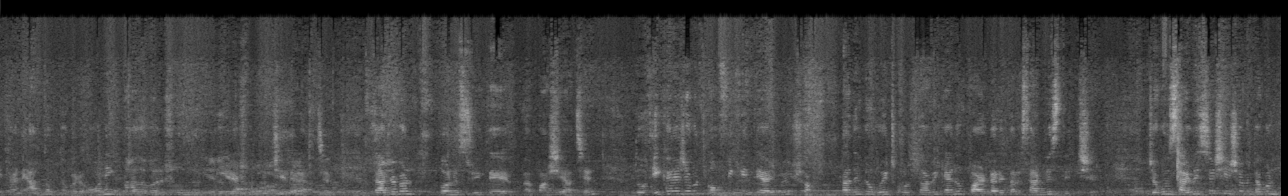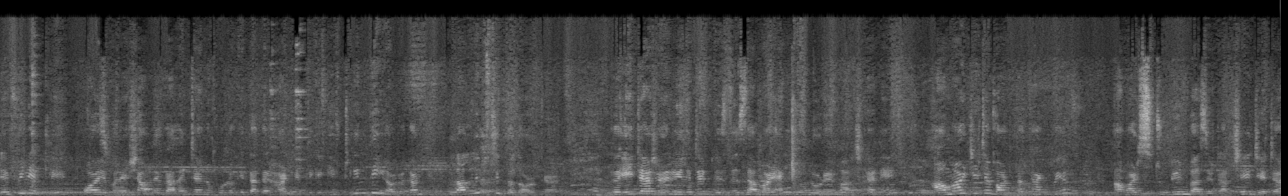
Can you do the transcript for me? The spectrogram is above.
এখানে আত্মনগরে অনেক ভালো ভালো সুন্দর মেয়েরা, সুন্দর ছেলে আছেন। তারা যখন বনশ্রীতে পাশে আছেন। তো এখানে যখন কফি খেতে আসবে, সব তাদেরকে ওয়েট করতে হবে কেন পার্লারে তারা সার্ভিস দিচ্ছে। যখন সার্ভিসটা শেষ হবে, তখন ডেফিনেটলি পরে মানে সামনে ভ্যালেন্টাইন উপলক্ষে তাদের হার্ডনেস থেকে গিফট কিনতেই হবে, কারণ লাল লিপস্টিক তো দরকার। তো এটা আসলে রিলেটেড বিজনেস আমার একই ফ্লোরের মাঝখানে। আমার যেটা বার্তা থাকবে, আমার স্টুডেন্ট বাজেট আছে, যেটা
